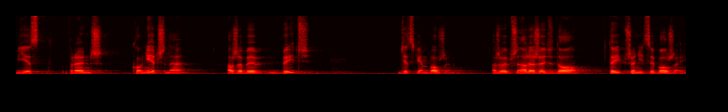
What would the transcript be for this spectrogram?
jest wręcz konieczne, ażeby być dzieckiem Bożym, ażeby przynależeć do tej pszenicy Bożej.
